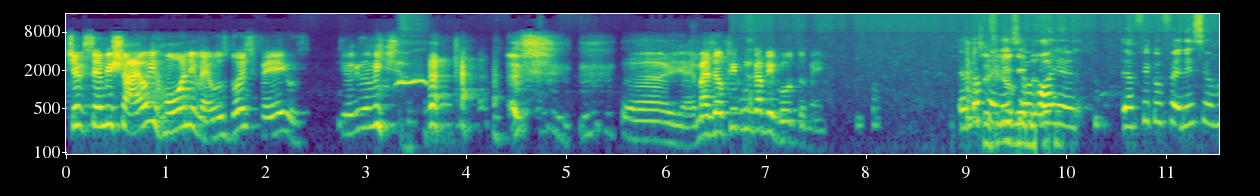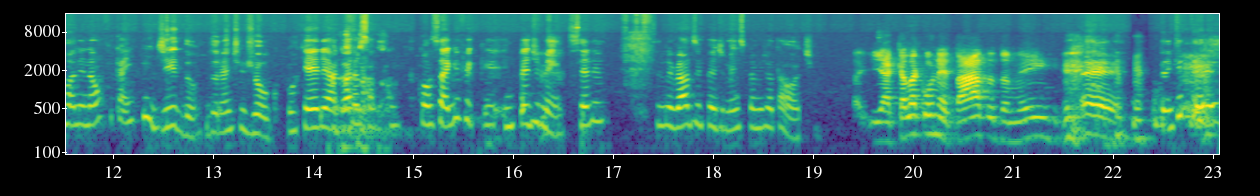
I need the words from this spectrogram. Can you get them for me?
tinha que ser Michael e Rony, velho. Os dois feios. Tinha que ser Michael. Ai, ai. Mas eu fico com o Gabigol também. Eu tô Você feliz se o? Rony. Eu fico feliz se o Rony não ficar impedido durante o jogo, porque ele agora só con- consegue ficar impedimento. Se ele se livrar dos impedimentos, pra mim já tá ótimo. E aquela cornetada também. É, tem que ter.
